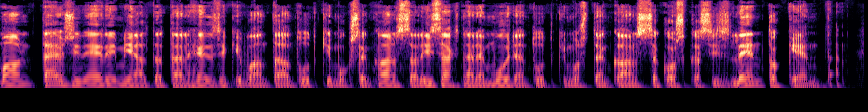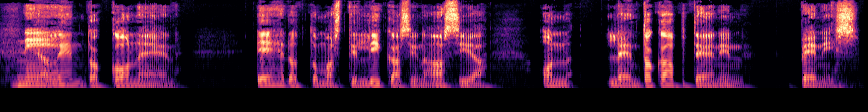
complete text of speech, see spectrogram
mä oon täysin eri mieltä tämän Helsinki-Vantaan tutkimuksen kanssa, lisäksi näiden muiden tutkimusten kanssa, koska siis lentokentän Niin. ja lentokoneen ehdottomasti likasin asia on lentokapteenin penis.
